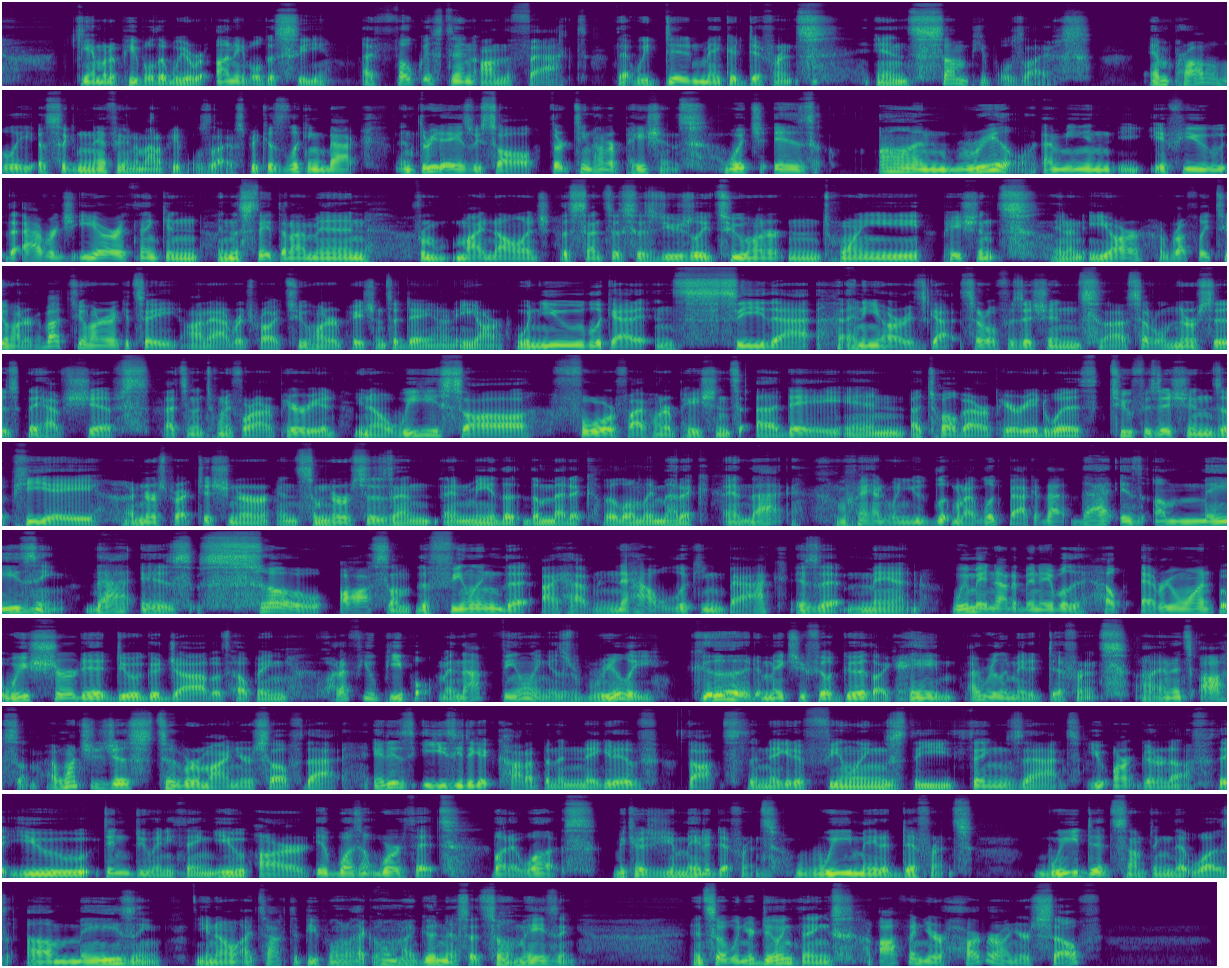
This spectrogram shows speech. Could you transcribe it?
gamut of people that we were unable to see, I focused in on the fact that we did make a difference in some people's lives and probably a significant amount of people's lives because looking back in three days we saw 1300 patients which is unreal. I mean, if you the average ER, I think in in the state that I'm in, from my knowledge, the census is usually 220 patients in an ER, roughly 200, about 200, I could say on average, probably 200 patients a day in an ER. When you look at it and see that an ER has got several physicians, uh, several nurses, they have shifts, that's in a 24 hour period. You know, we saw four or 500 patients a day in a 12 hour period with two physicians, a PA, a nurse practitioner, and some nurses, and, and me, the, the medic, the lonely medic. That, man, when you when I look back at that, that is amazing. That is so awesome. The feeling that I have now looking back is that, man, we may not have been able to help everyone, but we sure did do a good job of helping quite a few people. And that feeling is really good. It makes you feel good, like, hey, I really made a difference. Uh, and it's awesome. I want you just to remind yourself that it is easy to get caught up in the negative thoughts, the negative feelings, the things that you aren't good enough, that you didn't do anything, you are, it wasn't worth it, but it was because you made a difference. We made a difference. We did something that was amazing. You know, I talk to people and they're like, oh my goodness, that's so amazing. And so when you're doing things, often you're harder on yourself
